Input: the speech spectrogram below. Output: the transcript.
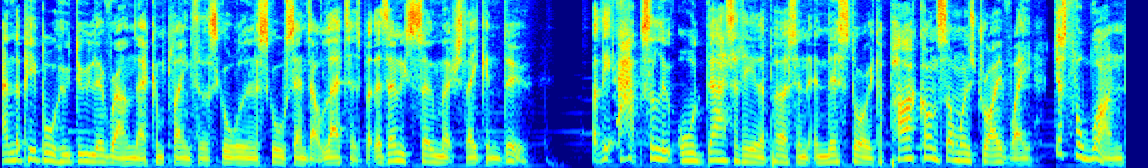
And the people who do live around there complain to the school, and the school sends out letters, but there's only so much they can do. But the absolute audacity of the person in this story to park on someone's driveway just for one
